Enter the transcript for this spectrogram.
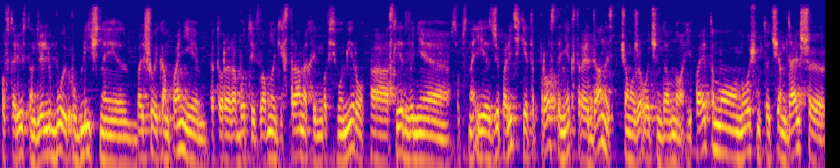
повторюсь, там, для любой публичной большой компании, которая работает во многих странах и по всему миру, а следование, собственно, ESG-политики – это просто некоторая данность, причем уже очень давно. И поэтому, ну, в общем-то, чем дальше,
